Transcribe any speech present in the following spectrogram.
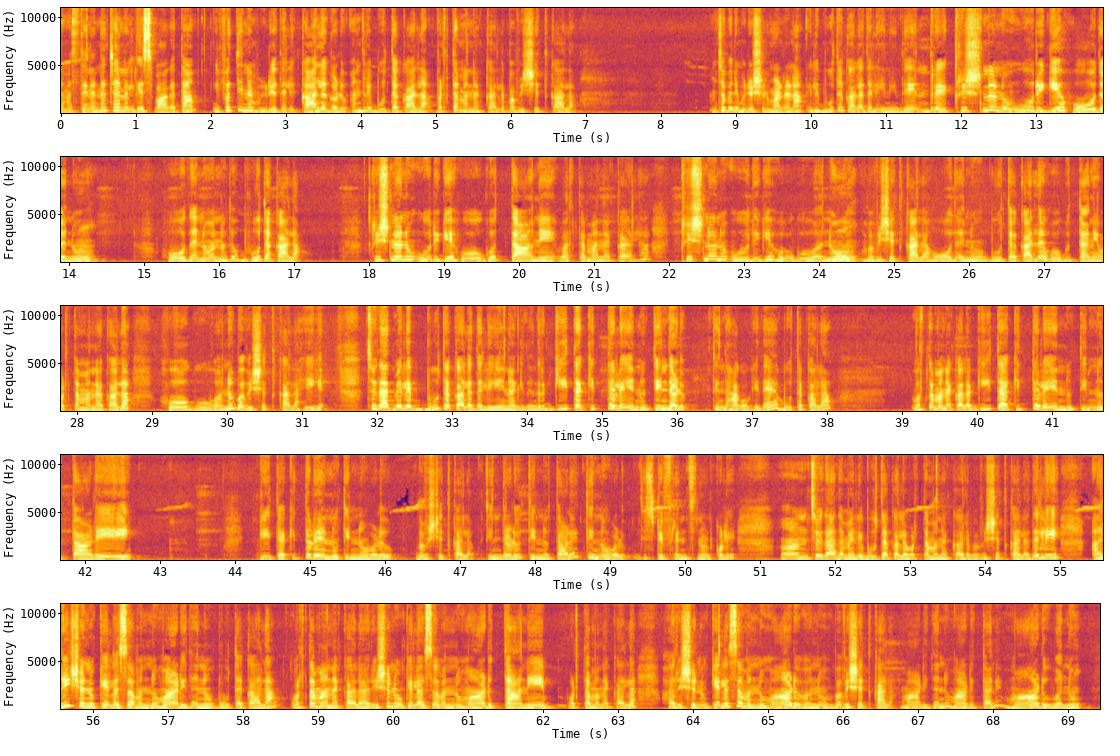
ನಮಸ್ತೆ, ನನ್ನ ಚಾನಲ್ಗೆ ಸ್ವಾಗತ. ಇವತ್ತಿನ ವಿಡಿಯೋದಲ್ಲಿ ಕಾಲಗಳು, ಅಂದರೆ ಭೂತಕಾಲ, ವರ್ತಮಾನ ಕಾಲ ಭವಿಷ್ಯದ ಕಾಲ. ಸೊ ಬನ್ನಿ ವಿಡಿಯೋ ಶುರು ಮಾಡೋಣ. ಇಲ್ಲಿ ಭೂತಕಾಲದಲ್ಲಿ ಏನಿದೆ ಅಂದರೆ ಕೃಷ್ಣನು ಊರಿಗೆ ಹೋದನು. ಹೋದನು ಅನ್ನೋದು ಭೂತಕಾಲ. ಕೃಷ್ಣನು ಊರಿಗೆ ಹೋಗುತ್ತಾನೆ, ವರ್ತಮಾನ ಕಾಲ. ಕೃಷ್ಣನು ಊರಿಗೆ ಹೋಗುವನು. ಭವಿಷ್ಯತ್ ಕಾಲ ಹೋದನು, ಭೂತಕಾಲ ಹೋಗುತ್ತಾನೆ, ವರ್ತಮಾನ ಕಾಲ ಹೋಗುವನು ಭವಿಷ್ಯತ್ ಕಾಲ ಹೀಗೆ. ಸೊ ಇದಾದಮೇಲೆ ಭೂತಕಾಲದಲ್ಲಿ ಏನಾಗಿದೆ ಅಂದರೆ ಗೀತ ಕಿತ್ತಳೆಯನ್ನು ತಿಂದಳು. ತಿಂದ ಹಾಗೋಗಿದೆ ಭೂತಕಾಲ. ವರ್ತಮಾನ ಕಾಲ ಗೀತ ಕಿತ್ತಳೆಯನ್ನು ತಿನ್ನುತ್ತಾಳೆ. ಗೀತ ಕಿತ್ತಳೆಯನ್ನು ತಿನ್ನುವಳು. ಭವಿಷ್ಯತ್ ಕಾಲ ತಿಂದಳು, ತಿನ್ನುತ್ತಾಳೆ, ತಿನ್ನುವಳು. ದಿಸ್ ಡಿಫ್ರೆನ್ಸ್ ನೋಡ್ಕೊಳ್ಳಿ. ಸೊ ಇದಾದ ಮೇಲೆ ಭೂತಕಾಲ ವರ್ತಮಾನ ಕಾಲ ಭವಿಷ್ಯತ್ ಕಾಲದಲ್ಲಿ ಹರೀಶನು ಕೆಲಸವನ್ನು ಮಾಡಿದನು. ಭೂತಕಾಲ ವರ್ತಮಾನ ಕಾಲ ಹರೀಶನು ಕೆಲಸವನ್ನು ಮಾಡುತ್ತಾನೆ. ವರ್ತಮಾನ ಕಾಲ ಹರೀಶನು ಕೆಲಸವನ್ನು ಮಾಡುವನು. ಭವಿಷ್ಯತ್ ಕಾಲ ಮಾಡಿದನು, ಮಾಡುತ್ತಾನೆ, ಮಾಡುವನು.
